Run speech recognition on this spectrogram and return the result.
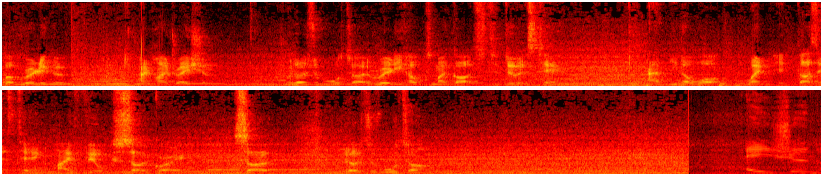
but really good. And hydration. With loads of water, it really helps my guts to do its thing. And you know what? When it does its thing, I feel so great. So, loads of water. Asian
